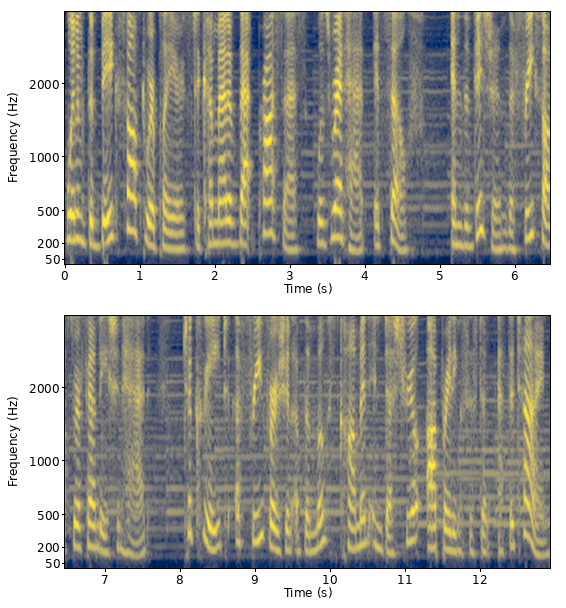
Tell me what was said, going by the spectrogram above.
One of the big software players to come out of that process was Red Hat itself and the vision the Free Software Foundation had to create a free version of the most common industrial operating system at the time,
